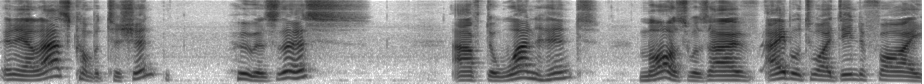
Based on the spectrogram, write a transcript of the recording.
In our last competition, Who is This? After one hint, Moz was able to identify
